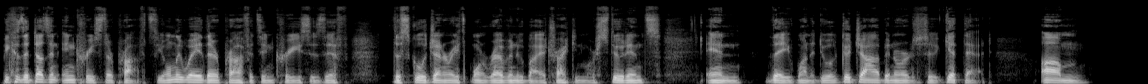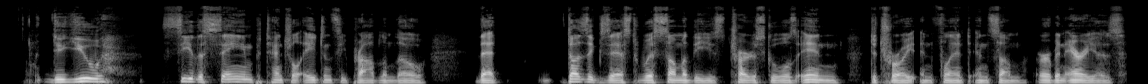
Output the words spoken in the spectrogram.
because it doesn't increase their profits. The only way their profits increase is if the school generates more revenue by attracting more students and they want to do a good job in order to get that. Um, do you see the same potential agency problem though that does exist with some of these charter schools in Detroit and Flint and some urban areas.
